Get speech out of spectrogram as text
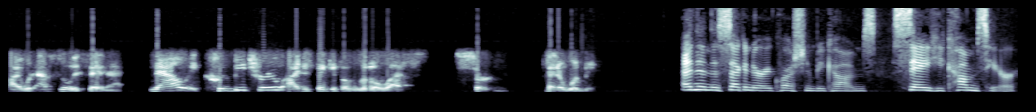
I would absolutely say that. Now it could be true. I just think it's a little less certain than it would be. And then the secondary question becomes say he comes here.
